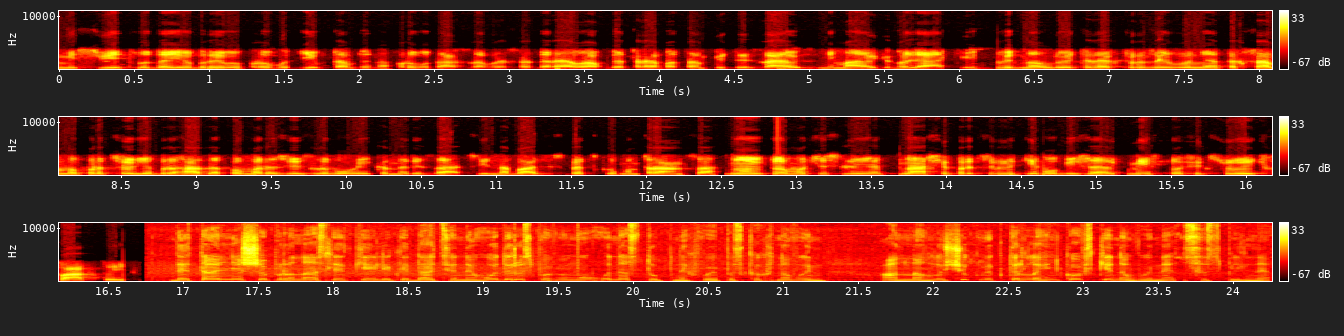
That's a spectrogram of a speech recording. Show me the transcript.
«Міськсвітло», де є обриви проводів, там де на проводах зависли дерева, де треба там підрізають, знімають голяки, відновлюють електрозивлення. Так само працює бригада по мережі зливової каналізації на базі спецкомунтранса. Ну і в тому числі наші працівники об'їжджають місто, фіксують факти. Детальніше про наслідки і ліквідацію негоди розповімо у наступних випусках новин. Анна Глущук, Віктор Легеньковський. Новини Суспільне.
